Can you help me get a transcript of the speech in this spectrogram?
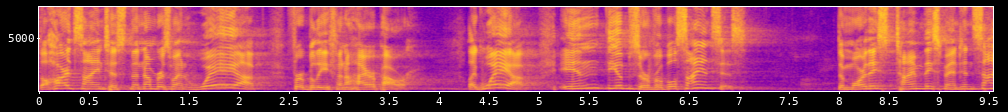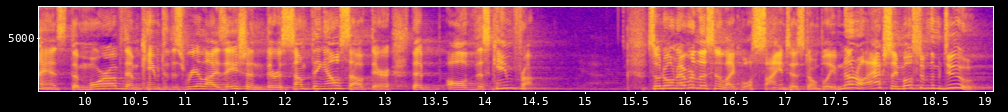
the hard scientists, the numbers went way up for belief in a higher power. Like way up in the observable sciences. The more they, time they spent in science, the more of them came to this realization there is something else out there that all of this came from. So don't ever listen to, like, well, scientists don't believe. No, no, actually, most of them do.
